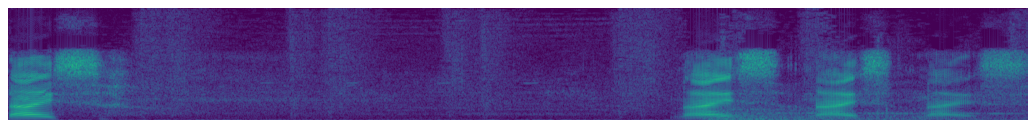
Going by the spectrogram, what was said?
Nice. Nice, nice, nice.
